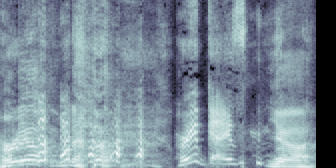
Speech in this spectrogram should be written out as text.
hurry up. hurry up, guys. yeah.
